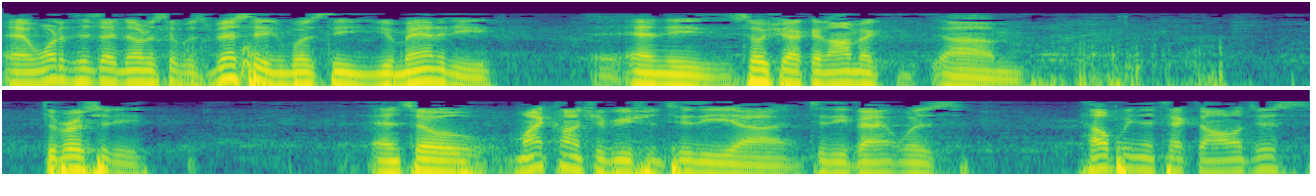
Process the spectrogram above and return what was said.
And one of the things I noticed that was missing was the humanity and the socioeconomic um, diversity. And so my contribution to the uh, to the event was helping the technologists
